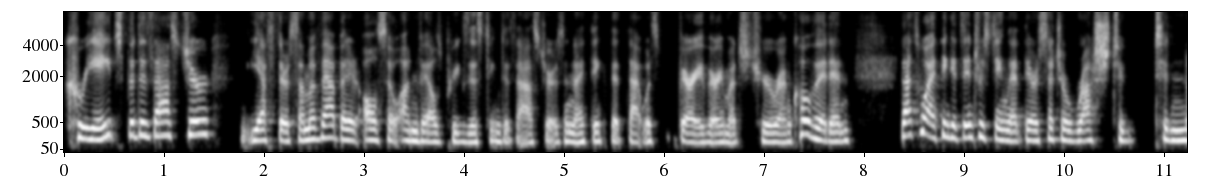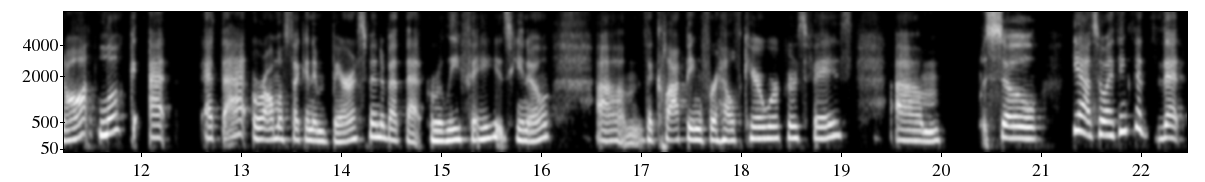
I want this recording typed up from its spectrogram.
creates the disaster. Yes there's some of that but it also unveils pre-existing disasters. And i think that that was very very much true around covid. And that's why i think it's interesting that there's such a rush to to not look at at that or almost like an embarrassment about that early phase you know um, the clapping for healthcare workers phase. Um, so yeah so i think that that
